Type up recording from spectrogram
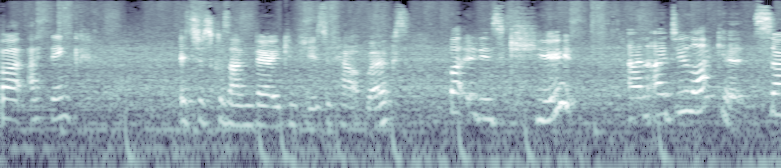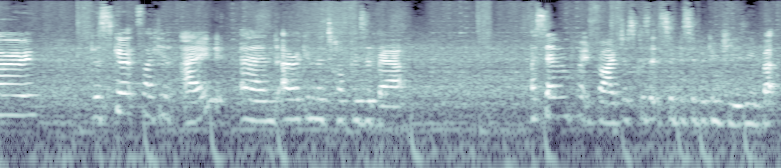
but I think it's just because I'm very confused with how it works. But it is cute and I do like it. So the skirt's like an 8 and I reckon the top is about a 7.5 just because it's super super confusing but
